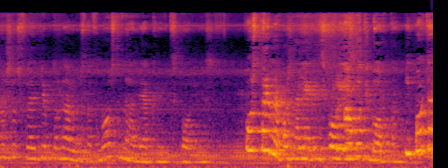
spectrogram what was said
ένα σας φεύγει από τον άλλο σταθμό στην άλλη άκρη της πόλης. Πώς πρέπει να πάω στην άλλη άκρη της πόλης, Από την πόρτα. Η πόρτα.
